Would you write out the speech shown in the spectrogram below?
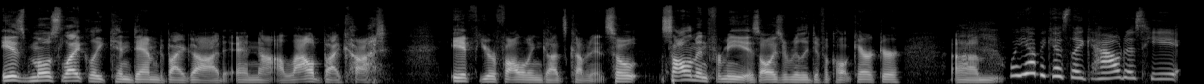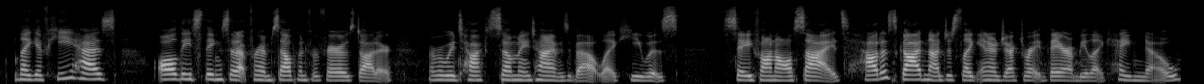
is most likely condemned by God and not allowed by God if you're following God's covenant. So Solomon, for me, is always a really difficult character. Um, well, yeah, because like, how does he like if he has all these things set up for himself and for Pharaoh's daughter? Remember, we talked so many times about like he was safe on all sides. How does God not just like interject right there and be like, "Hey, no"?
